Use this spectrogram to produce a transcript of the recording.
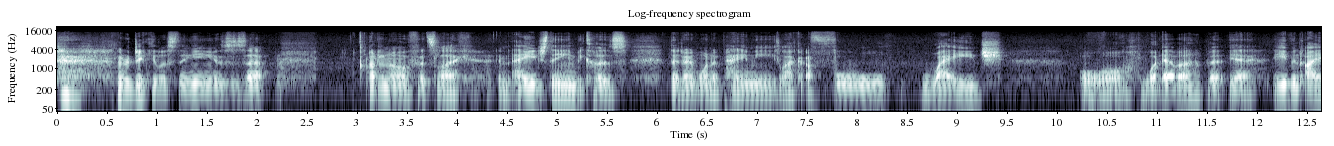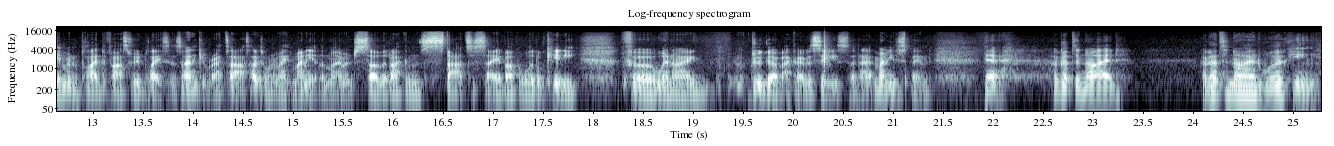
the ridiculous thing is, is that I don't know if it's like an age thing because they don't want to pay me like a full wage or whatever. But yeah, even I even applied to fast food places. I don't give rat's ass. I just want to make money at the moment so that I can start to save up a little kitty for when I do go back overseas so that I have money to spend. Yeah, I got denied. I got denied working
